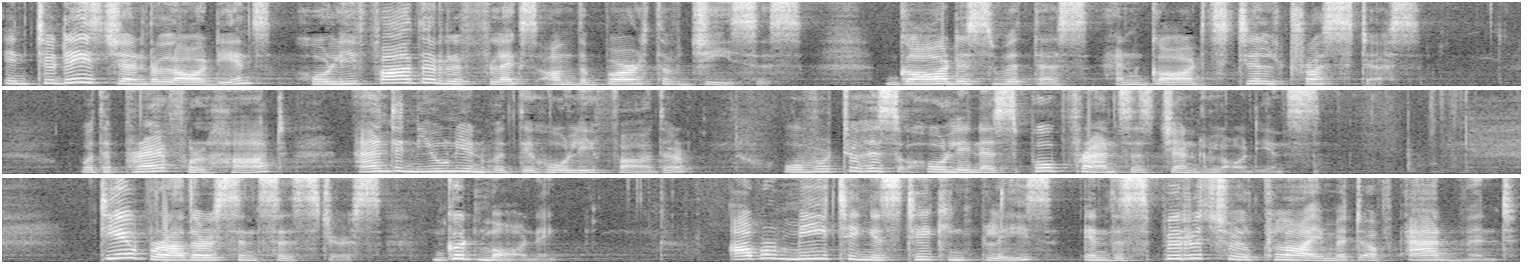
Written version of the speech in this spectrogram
In today's general audience, Holy Father reflects on the birth of Jesus. God is with us and God still trusts us. With a prayerful heart and in union with the Holy Father, over to His Holiness Pope Francis General Audience. Dear brothers and sisters, good morning. Our meeting is taking place in the spiritual climate of Advent,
